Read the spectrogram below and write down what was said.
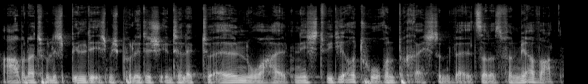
Aber natürlich bilde ich mich politisch intellektuell, nur halt nicht, wie die Autoren Brecht und Welzer das von mir erwarten.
